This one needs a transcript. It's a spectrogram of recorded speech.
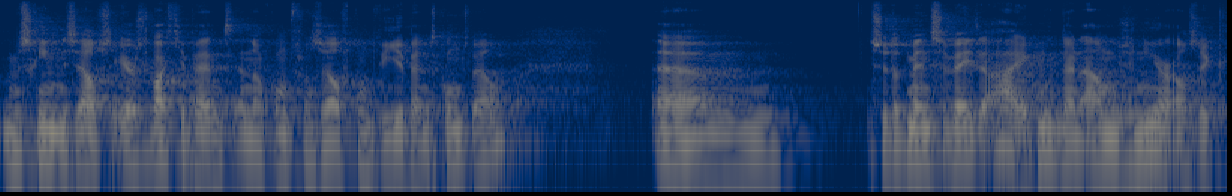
Misschien zelfs eerst wat je bent en dan komt vanzelf komt wie je bent, komt wel. Um, zodat mensen weten, ah, ik moet naar de aalmoezenier als ik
